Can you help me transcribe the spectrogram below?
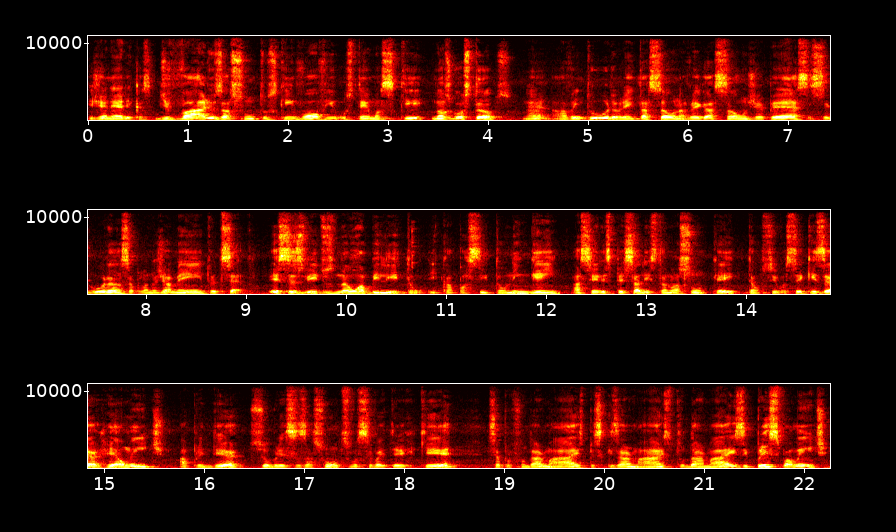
e genéricas de vários assuntos que envolvem os temas que nós gostamos, né? Aventura, orientação, navegação, GPS, segurança, planejamento, etc. Esses vídeos não habilitam e capacitam ninguém a ser especialista no assunto, ok? Então, se você quiser realmente aprender sobre esses assuntos, você vai ter que se aprofundar mais, pesquisar mais, estudar mais e principalmente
